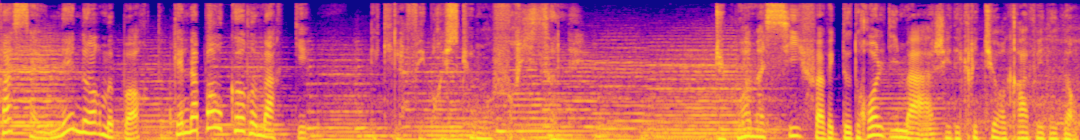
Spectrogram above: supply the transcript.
face à une énorme porte qu'elle n'a pas encore remarquée et qui la fait brusquement frissonner. Du bois massif avec de drôles d'images et d'écritures gravées dedans.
